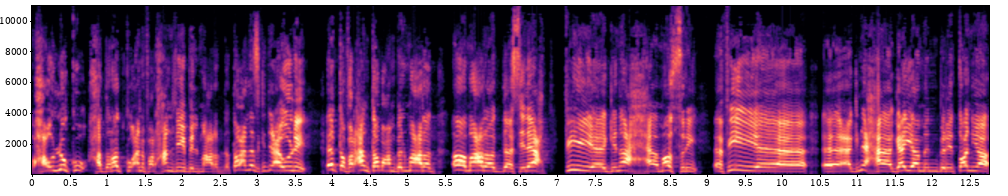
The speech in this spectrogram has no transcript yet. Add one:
وهقول لكم حضراتكم أنا فرحان ليه بالمعرض ده. طبعا ناس كتير هيقولوا لي أنت فرحان طبعا بالمعرض. آه معرض سلاح في آه، جناح مصري آه، في آه، آه، اجنحه جاية من بريطانيا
